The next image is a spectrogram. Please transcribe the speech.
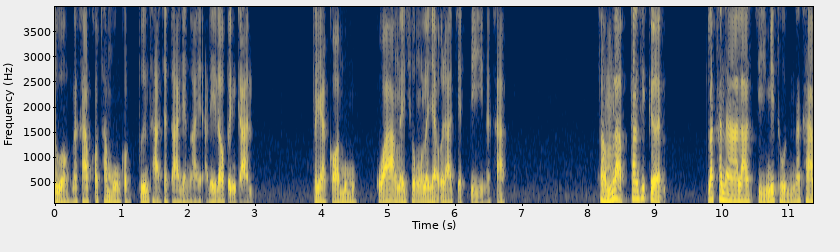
ดวงนะครับเขาทำมุมกับพื้นฐานชะตายังไง อันนี้เราเป็นการพยากรณ์มุมกว้างในช่วงระยะเวลา 7 ปีนะครับสำหรับท่านที่เกิดลัคนาราศีมิถุนนะครับ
